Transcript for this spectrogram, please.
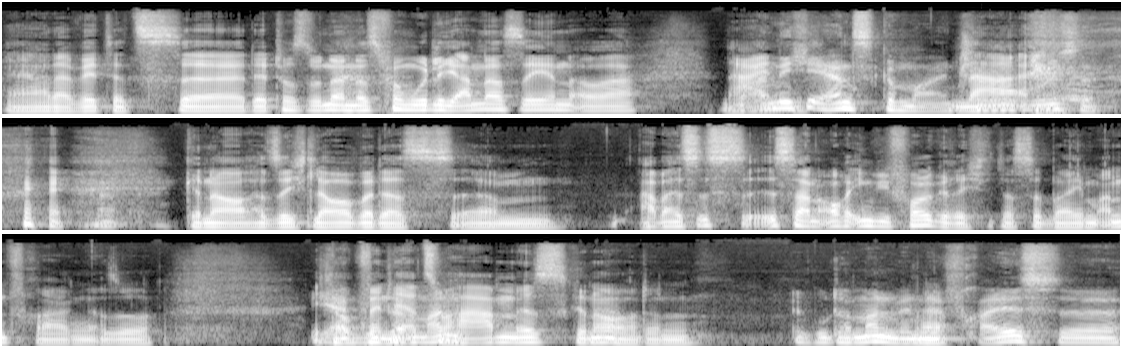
Ja, da wird jetzt äh, der Tosunan das vermutlich anders sehen, aber nein. War nicht ernst gemeint. Schöne Grüße. Genau, also ich glaube, dass ähm, aber es ist, ist dann auch irgendwie folgerichtet, dass sie bei ihm anfragen. Also ich ja, glaube, wenn der Mann. zu haben ist, genau, ja. dann. Ein guter Mann, wenn ja. der frei ist, äh,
